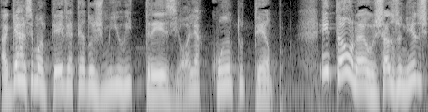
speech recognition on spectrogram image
a guerra se manteve até 2013. Olha quanto tempo. Então, né, os Estados Unidos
